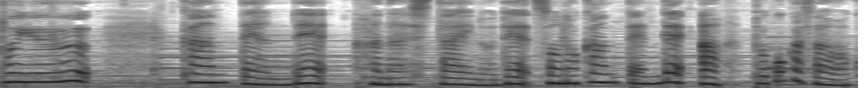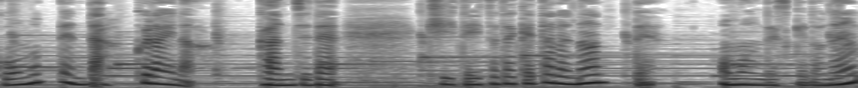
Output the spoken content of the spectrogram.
という観点で話したいのでその観点であどこかさんはこう思ってんだくらいな感じで聞いていただけたらなって思うんですけどね。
